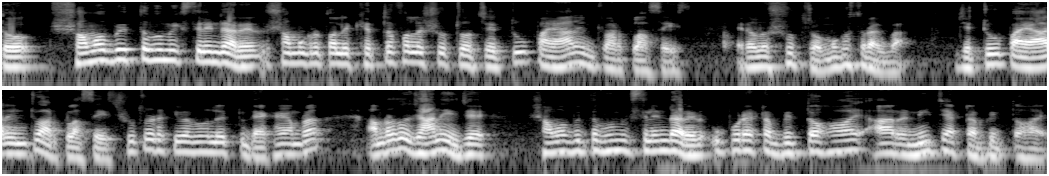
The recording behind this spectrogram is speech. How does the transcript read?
তো সমবৃত্তভূমিক সিলিন্ডারের সমগ্র তলের ক্ষেত্রফলের সূত্র হচ্ছে two pi r into r plus h. এটা হলো সূত্র, মুখস্থ রাখবা যে two pi r into r plus h. সূত্রটা কীভাবে হলো একটু দেখাই আমরা। আমরা তো জানি যে সমবৃত্তভূমিক সিলিন্ডারের উপরে একটা বৃত্ত হয় আর নিচে একটা বৃত্ত হয়।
